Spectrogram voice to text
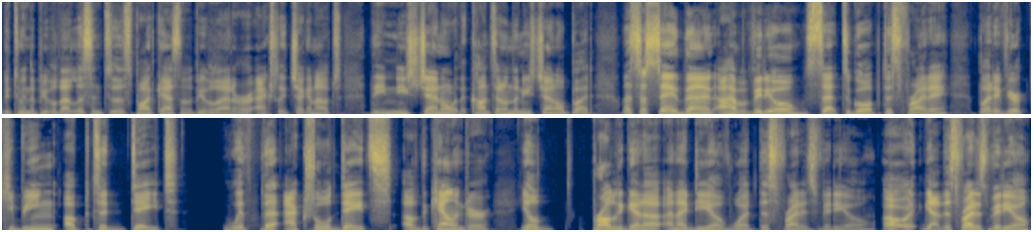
between the people that listen to this podcast and the people that are actually checking out the niche channel or the content on the niche channel. But let's just say that I have a video set to go up this Friday. But if you're keeping up to date with the actual dates of the calendar, you'll probably get a, an idea of what this Friday's video, oh yeah, this Friday's video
